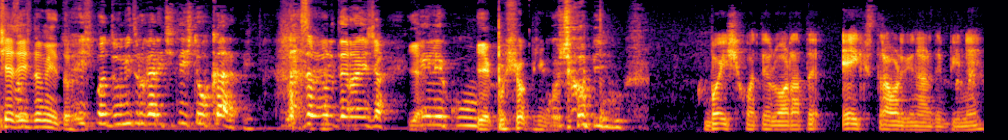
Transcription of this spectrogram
Ce zici, Dumitru? Ești pe Dumitru care citește o carte. Lasă-l nu-l deranja. El e cu, E cu shopping. cu shopping-ul. Băi, și hotelul arată extraordinar de bine,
